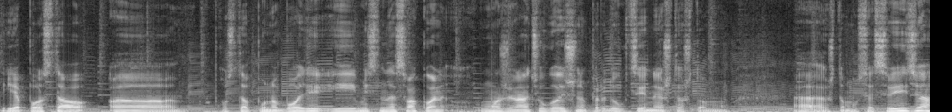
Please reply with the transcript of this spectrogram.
je postao uh, postao puno bolji i mislim da svako može naći u godišnjoj produkciji nešto što mu, što mu se sviđa,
